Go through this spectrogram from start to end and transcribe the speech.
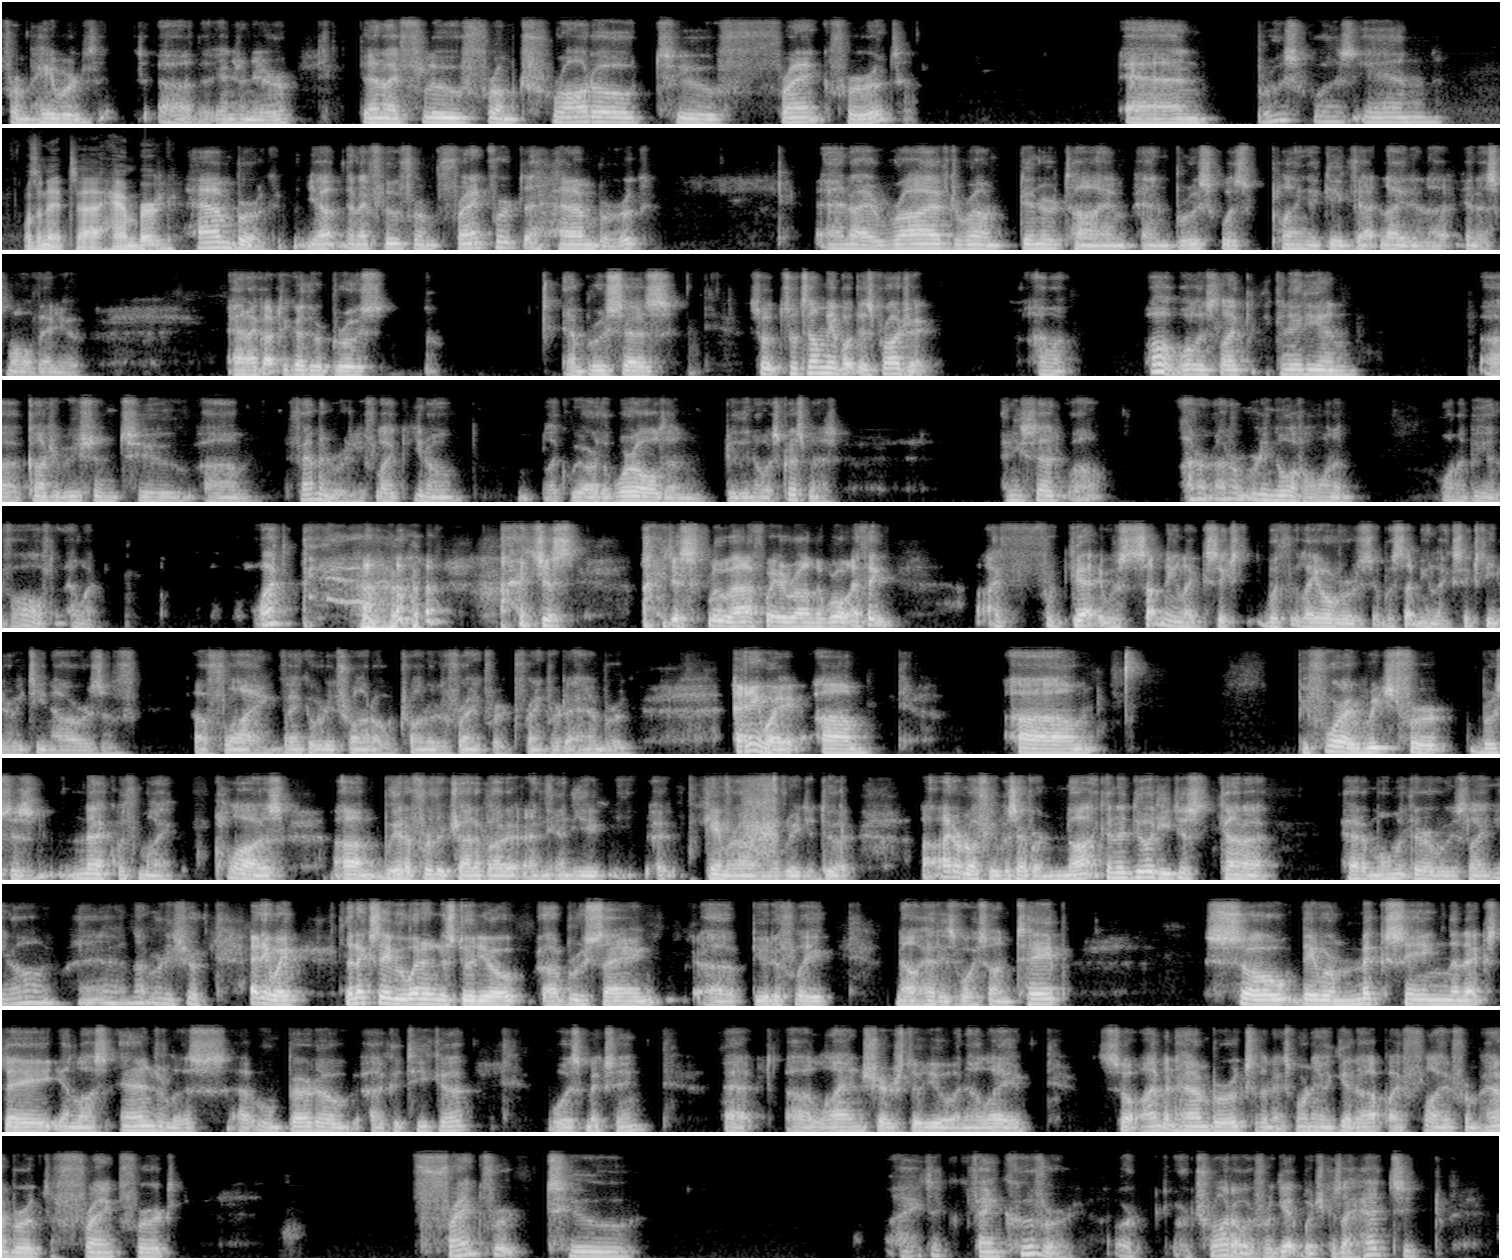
from Hayward, uh, the engineer. Then I flew from Toronto to Frankfurt, and Bruce was in. Wasn't it uh, Hamburg? Hamburg. Yep. Then I flew from Frankfurt to Hamburg and I arrived around dinner time, and Bruce was playing a gig that night in a in a small venue. And I got together with Bruce, and Bruce says, "So, so tell me about this project." I went, "Oh, well, it's like the Canadian uh, contribution to um, famine relief, like you know, like we are the world, and do they know it's Christmas?" And he said, "Well, I don't, I don't really know if I want to want to be involved. I went, what? I just, I just flew halfway around the world. I think I forget it was something like six with layovers. It was something like 16 or 18 hours of, of flying Vancouver to Toronto, Toronto to Frankfurt, Frankfurt to Hamburg. Anyway, um, um, before I reached for Bruce's neck with my claws, um, we had a further chat about it, and, and he uh, came around and agreed to do it. I don't know if he was ever not going to do it. He just kind of had a moment there where he was like, you know, eh, I'm not really sure. Anyway, the next day we went in the studio. Uh, Bruce sang uh, beautifully. Now had his voice on tape. So they were mixing the next day in Los Angeles. Uh, Umberto uh, Gatica was mixing at uh, Lion Share Studio in LA. So I'm in Hamburg. So the next morning I get up, I fly from Hamburg to Frankfurt, Frankfurt to I to Vancouver or or Toronto, I forget which, because I had to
